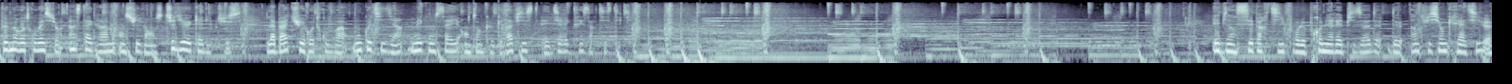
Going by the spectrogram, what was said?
peux me retrouver sur Instagram en suivant Studio Eucalyptus. Là-bas, tu y retrouveras mon quotidien, mes conseils en tant que graphiste et directrice artistique. Eh bien, c'est parti pour le premier épisode de Intuition créative.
